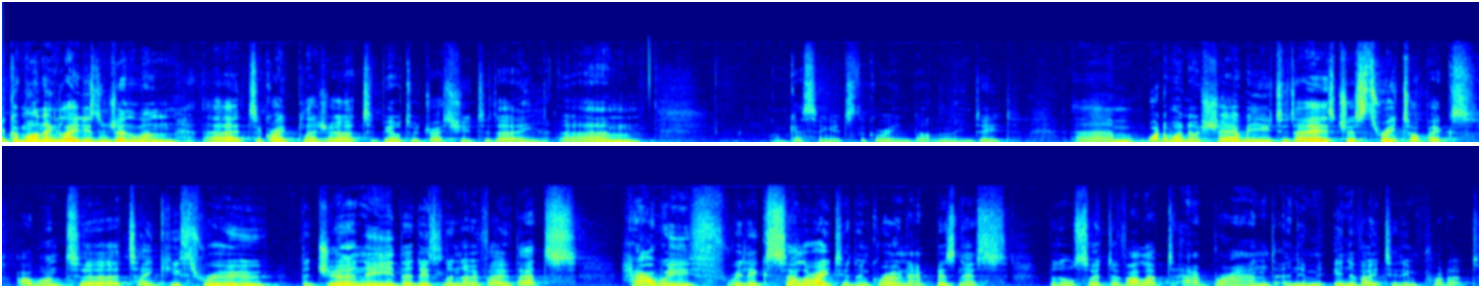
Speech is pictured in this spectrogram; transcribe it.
So, good morning, ladies and gentlemen. Uh, it's a great pleasure to be able to address you today. Um, I'm guessing it's the green button, indeed. Um, what I want to share with you today is just three topics. I want to take you through the journey that is Lenovo. That's how we've really accelerated and grown our business, but also developed our brand and innovated in product.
